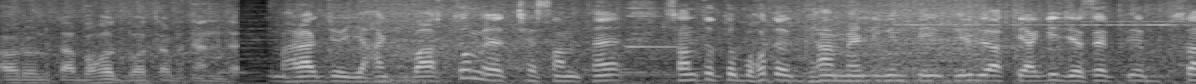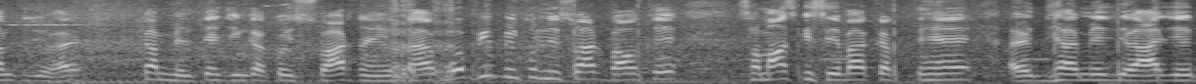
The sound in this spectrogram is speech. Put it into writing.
और उनका बहुत बहुत अभिनंदन। महाराज जो यहाँ के वास्तव में अच्छे संत हैं संत तो बहुत अयोध्या में हैं लेकिन त्यागी जैसे संत जो है कम मिलते हैं जिनका कोई स्वार्थ नहीं होता है वो भी बिल्कुल निस्वार्थ भाव से समाज की सेवा करते हैं। अयोध्या में जो आज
